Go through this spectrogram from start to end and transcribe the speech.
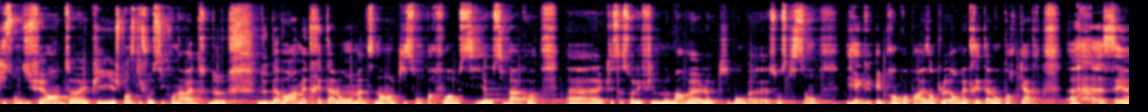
qui sont différentes. Euh, Et puis, je pense qu'il faut aussi qu'on arrête de d'avoir un maître étalon maintenant qui sont parfois aussi aussi bas, quoi. Euh, que ce soit les films Marvel qui, bon, bah, sont ce qu'ils sont, et, et prendre par exemple en maître étalon Thor 4, euh, c'est euh,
